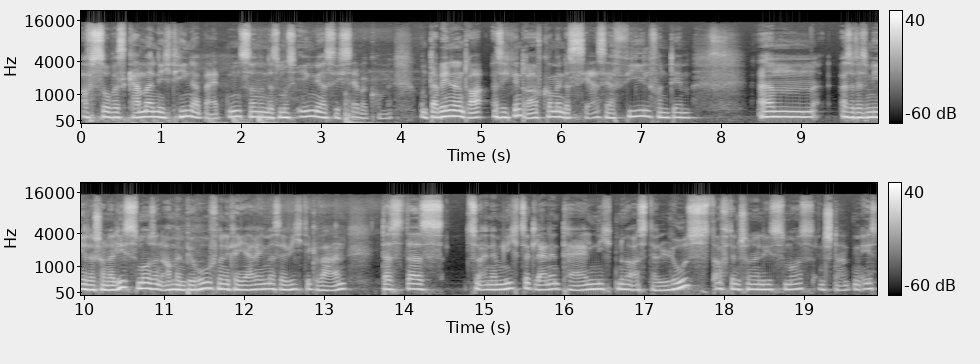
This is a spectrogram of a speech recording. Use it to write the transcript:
auf sowas kann man nicht hinarbeiten, sondern das muss irgendwie aus sich selber kommen. Und da bin ich dann drauf, also ich bin drauf gekommen, dass sehr, sehr viel von dem, ähm, also dass mir der Journalismus und auch mein Beruf, meine Karriere immer sehr wichtig waren, dass das zu einem nicht so kleinen Teil nicht nur aus der Lust auf den Journalismus entstanden ist,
